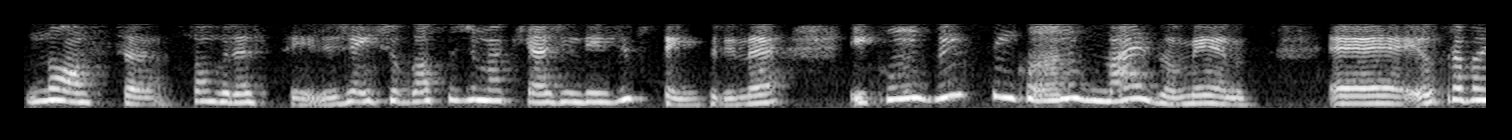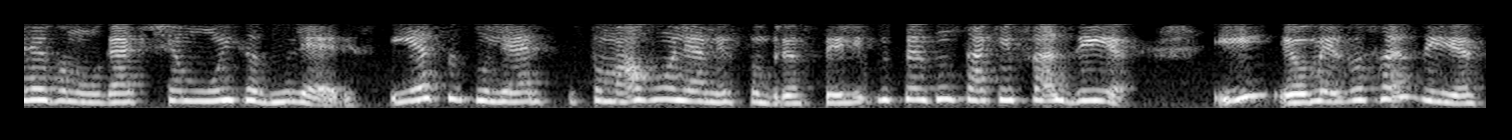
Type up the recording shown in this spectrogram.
Nossa, sobrancelha. Gente, eu gosto de maquiagem desde sempre, né? E com uns 25 anos, mais ou menos, é, eu trabalhava num lugar que tinha muitas mulheres. E essas mulheres costumavam olhar minha sobrancelha e me perguntar quem fazia. E eu mesma fazia.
